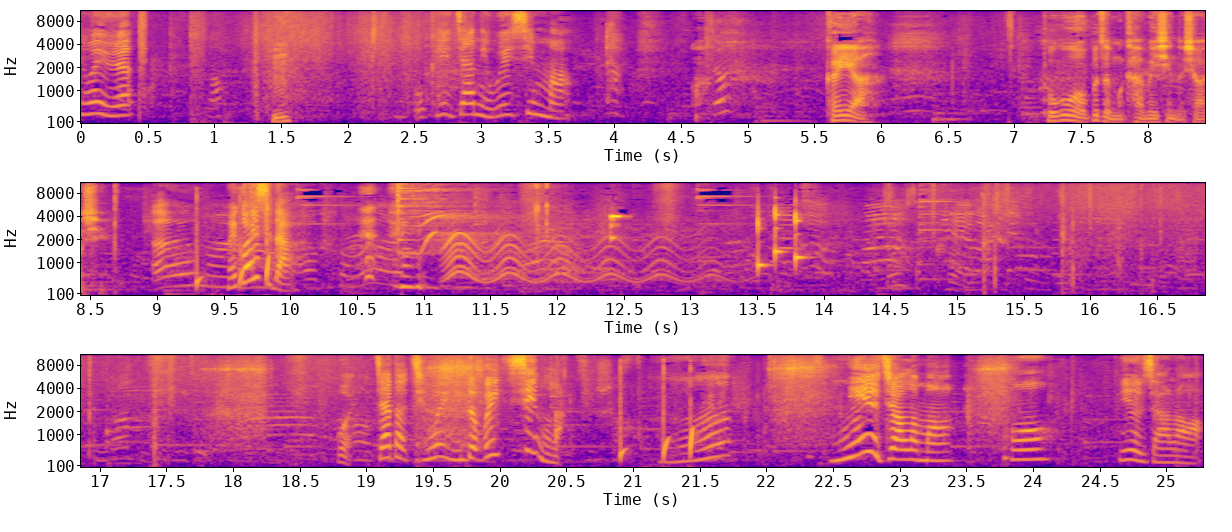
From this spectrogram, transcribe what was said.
秦魏云，走。嗯，我可以加你微信吗？走。可以啊，不过我不怎么看微信的消息。没关系的。我加到秦魏云的微信了。嗯，你也加了吗？哦，你也加了。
